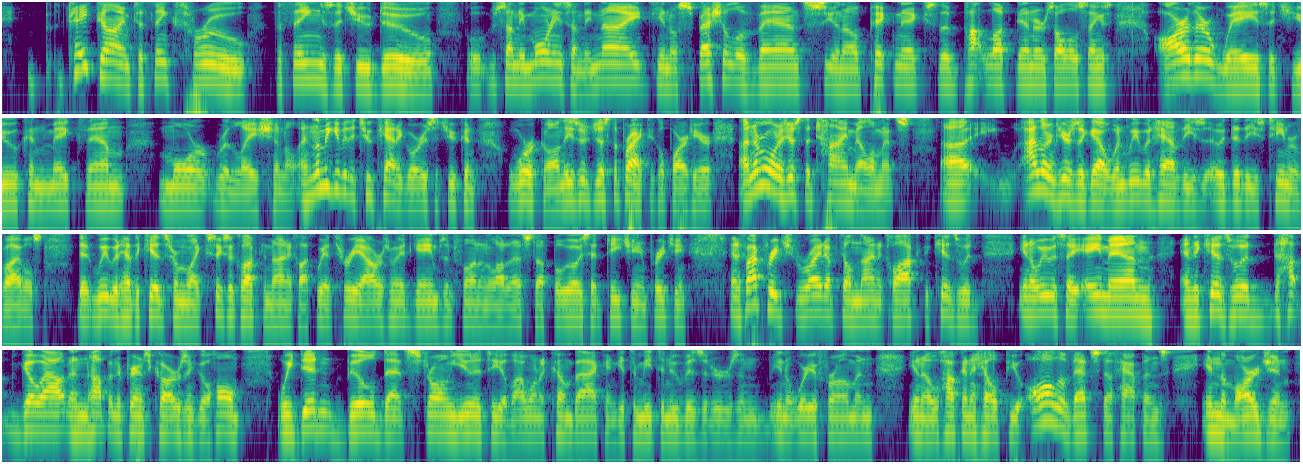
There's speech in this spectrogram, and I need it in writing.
take time to think through the things that you do Sunday morning, Sunday night, you know, special events, you know, picnics, the potluck dinners, all those things. Are there ways that you can make them more relational? And let me give you the two categories that you can work on. These are just the practical part here. Uh, number one is just the time elements. Uh, I learned years ago when we would have these, we did these teen revivals, that we would have the kids from like six o'clock to nine o'clock. We had three hours and we had games and fun and a lot of that stuff, but we always had teaching and preaching. And if I preached right up till nine o'clock, the kids would, you know, we would say amen, and the kids would hop, go out and hop in their parents' cars and go home. We didn't build that strong unity of I want to come back and get to meet the new visitors and, you know, where you're from and, you know, how can I help you? All of that stuff happens in the margin.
